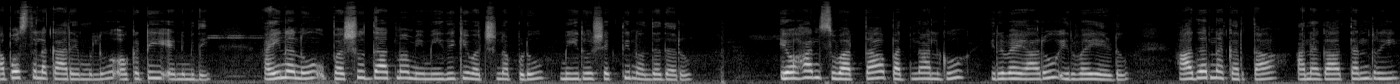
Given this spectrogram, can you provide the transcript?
అపోస్తుల కార్యములు ఒకటి ఎనిమిది. అయినను పరిశుద్ధాత్మ మీ మీదికి వచ్చినప్పుడు మీరు శక్తి నొందెదరు. యోహాన్ సువార్త పద్నాలుగు ఇరవై ఆరు ఇరవై ఏడు. ఆదరణకర్త అనగా తండ్రి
